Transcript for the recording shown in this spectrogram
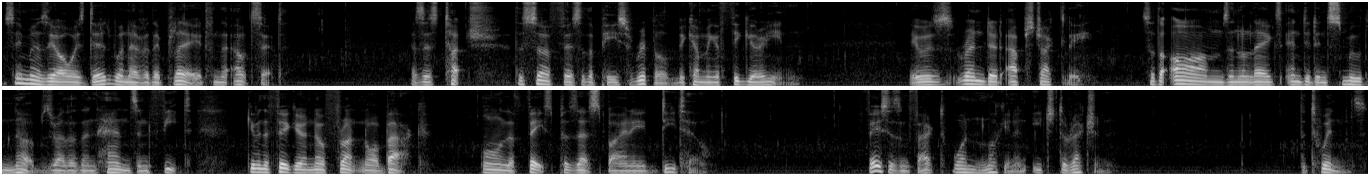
Same as he always did whenever they played from the outset. As his touch, the surface of the piece rippled, becoming a figurine. It was rendered abstractly, so the arms and the legs ended in smooth nubs rather than hands and feet, giving the figure no front nor back, only the face possessed by any detail. Faces, in fact, one looking in each direction. The twins,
